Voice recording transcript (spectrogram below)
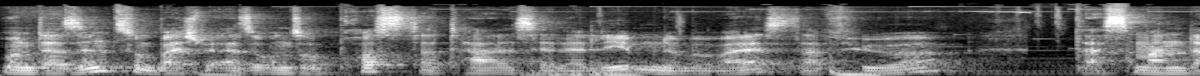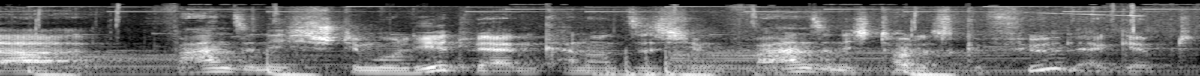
Und da sind zum Beispiel, also unsere Prostata ist ja der lebende Beweis dafür, dass man da wahnsinnig stimuliert werden kann und sich ein wahnsinnig tolles Gefühl ergibt.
